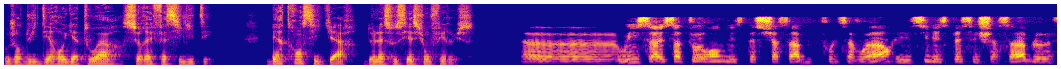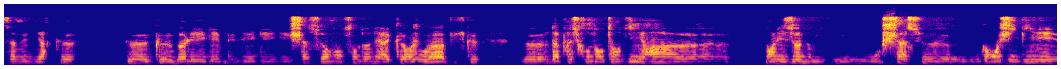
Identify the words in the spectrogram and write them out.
aujourd'hui dérogatoires, seraient facilités. Bertrand Sicard, de l'association Ferrus oui, ça, ça peut rendre l'espèce chassable, faut le savoir. Et si l'espèce est chassable, ça veut dire que que, que bah, les, les, chasseurs vont s'en donner à cœur joie, puisque euh, d'après ce qu'on entend dire, hein, euh, dans les zones où, on chasse le, grand gibier,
